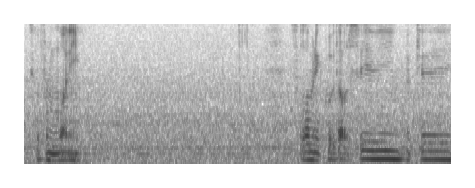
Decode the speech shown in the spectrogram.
let's go for money. Allow me quit without saving. Okay.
